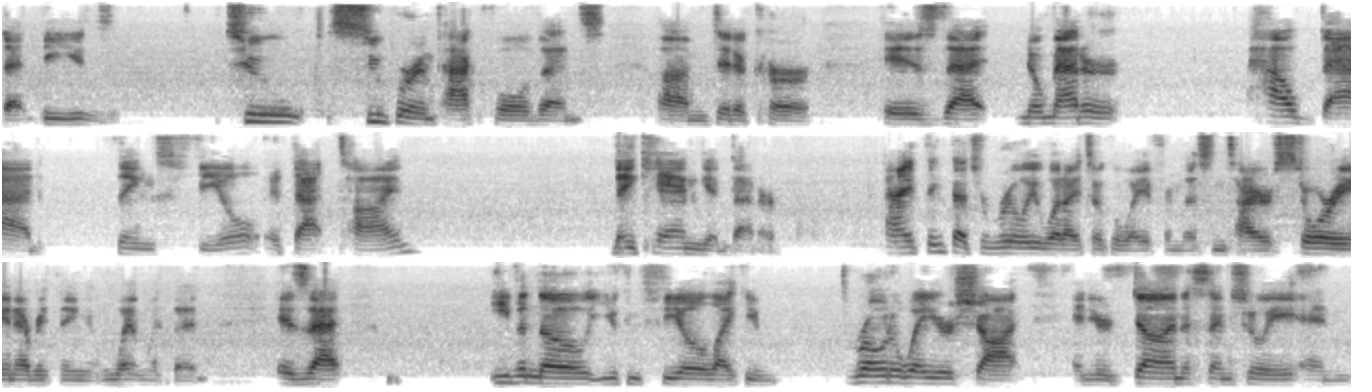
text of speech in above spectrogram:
that these two super impactful events um, did occur is that no matter how bad things feel at that time, they can get better. And I think that's really what I took away from this entire story and everything that went with it is that even though you can feel like you've thrown away your shot and you're done essentially and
